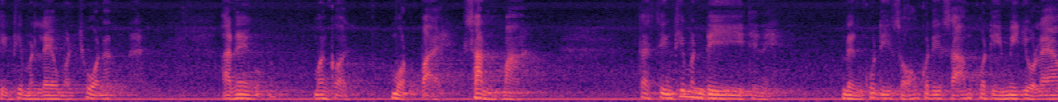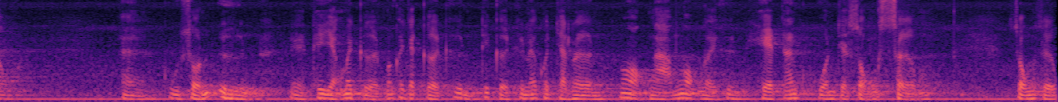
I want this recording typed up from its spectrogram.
สิ่งที่มันเลวมันชั่วนั้น อันนี้มันก็หมดไปสั้นมา แต่สิ่งที่มันดีทีนี้หนึ่งก็ดีสองก็ดีสามก็ดีมีอยู่แล้วกุศลอื่นที่ยังไม่เกิดมันก็จะเกิดขึ้น ที่เกิดขึ้นแล้วก็เจริญงอกงามงอกเงยขึ้น เหตุนั้นควรจะส่งเสริม ส่งเสริม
